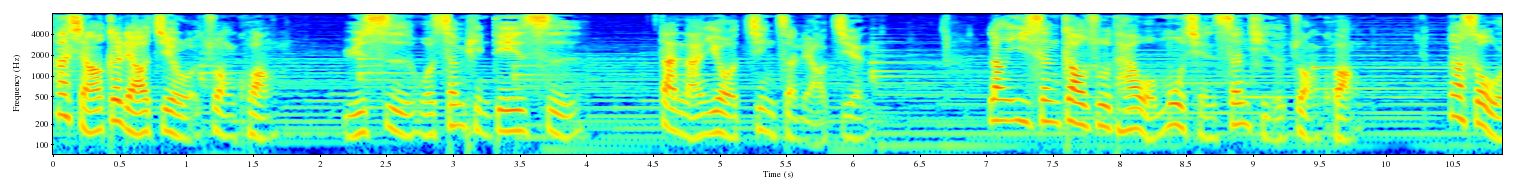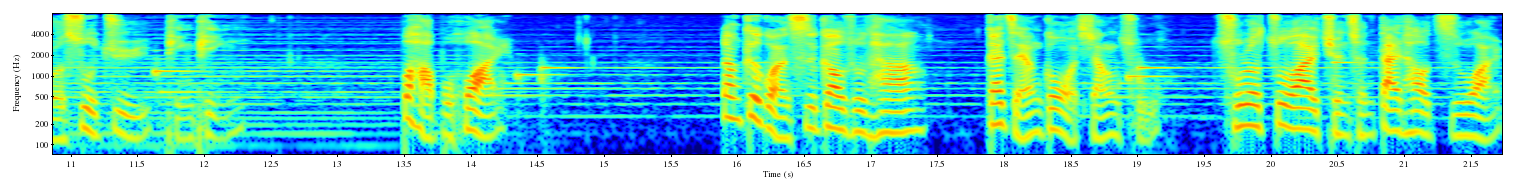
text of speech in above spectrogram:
他想要更了解我状况，于是我生平第一次带男友进诊疗间。让医生告诉他我目前身体的状况。那时候我的数据平平，不好不坏。让各管事告诉他该怎样跟我相处。除了做爱全程戴套之外，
